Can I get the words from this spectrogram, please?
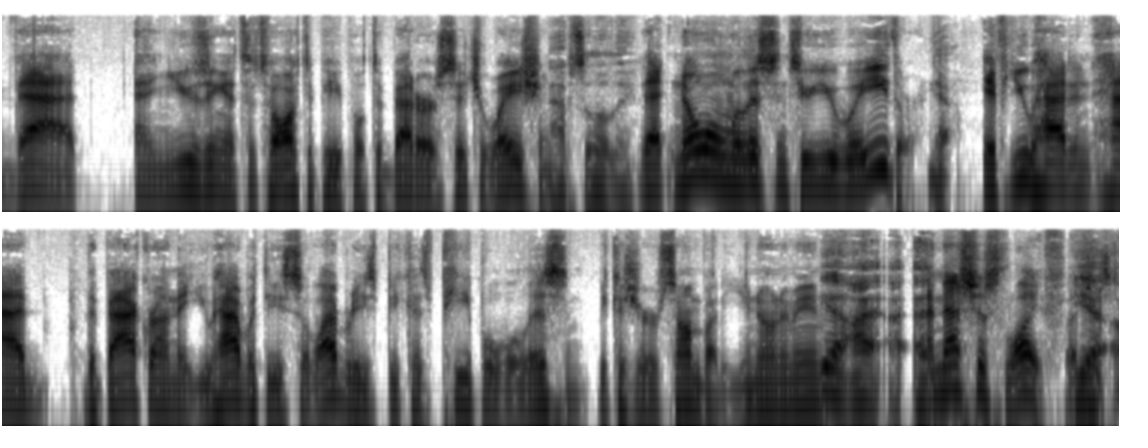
that and using it to talk to people to better a situation Absolutely. that no one would listen to you either Yeah. if you hadn't had the background that you have with these celebrities because people will listen because you're somebody. You know what I mean? Yeah, I, I And that's just life. That's yeah, just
